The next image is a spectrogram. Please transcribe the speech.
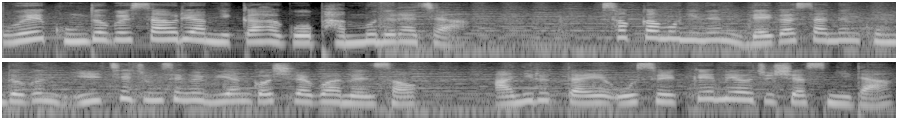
왜 공덕을 쌓으려 합니까 하고 반문을 하자 석가모니는 내가 쌓는 공덕은 일체 중생을 위한 것이라고 하면서 아니루따의 옷을 꿰매어 주셨습니다.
